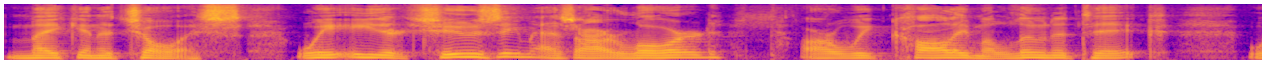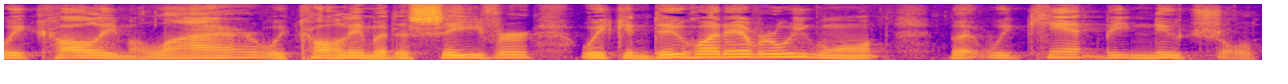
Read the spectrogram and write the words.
making a choice. We either choose him as our Lord or we call him a lunatic. We call him a liar. We call him a deceiver. We can do whatever we want, but we can't be neutral.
